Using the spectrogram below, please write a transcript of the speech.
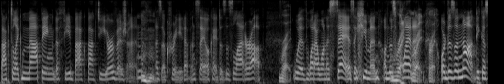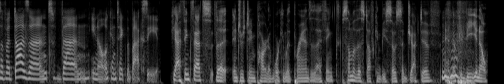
back to like mapping the feedback back to your vision mm-hmm. as a creative and say, okay, does this ladder up right. with what I want to say as a human on this right, planet? Right, right. Or does it not? Because if it doesn't, then, you know, it can take the back seat. Yeah, I think that's the interesting part of working with brands is I think some of this stuff can be so subjective mm-hmm. and there could be, you know,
